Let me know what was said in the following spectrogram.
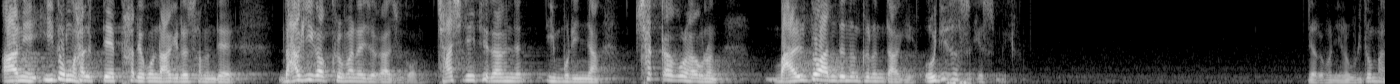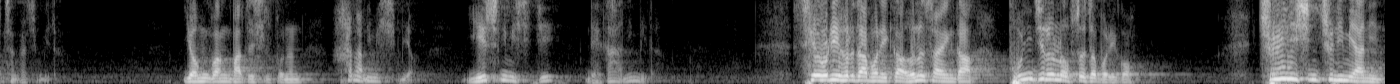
아니 이동할 때 타려고 나귀를 사는데 나귀가 교만해져 가지고 자신이 대단한 인물인 양 착각을 하고는 말도 안 듣는 그런 닭이 어디서 쓰겠습니까? 여러분 이는 우리도 마찬가지입니다. 영광 받으실 분은 하나님이시며 예수님이시지 내가 아닙니다. 세월이 흐르다 보니까 어느 사이인가 본질은 없어져 버리고 주인이신 주님이 아닌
